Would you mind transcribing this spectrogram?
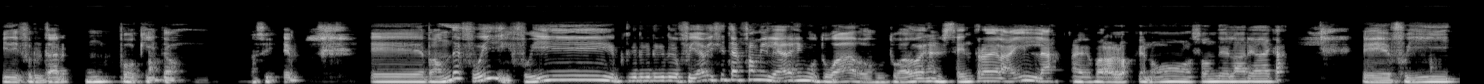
y disfrutar un poquito Así que, eh, ¿para dónde fui? Fui, fui a visitar familiares en Utuado. Utuado es el centro de la isla, eh, para los que no son del área de acá. Eh, fui,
